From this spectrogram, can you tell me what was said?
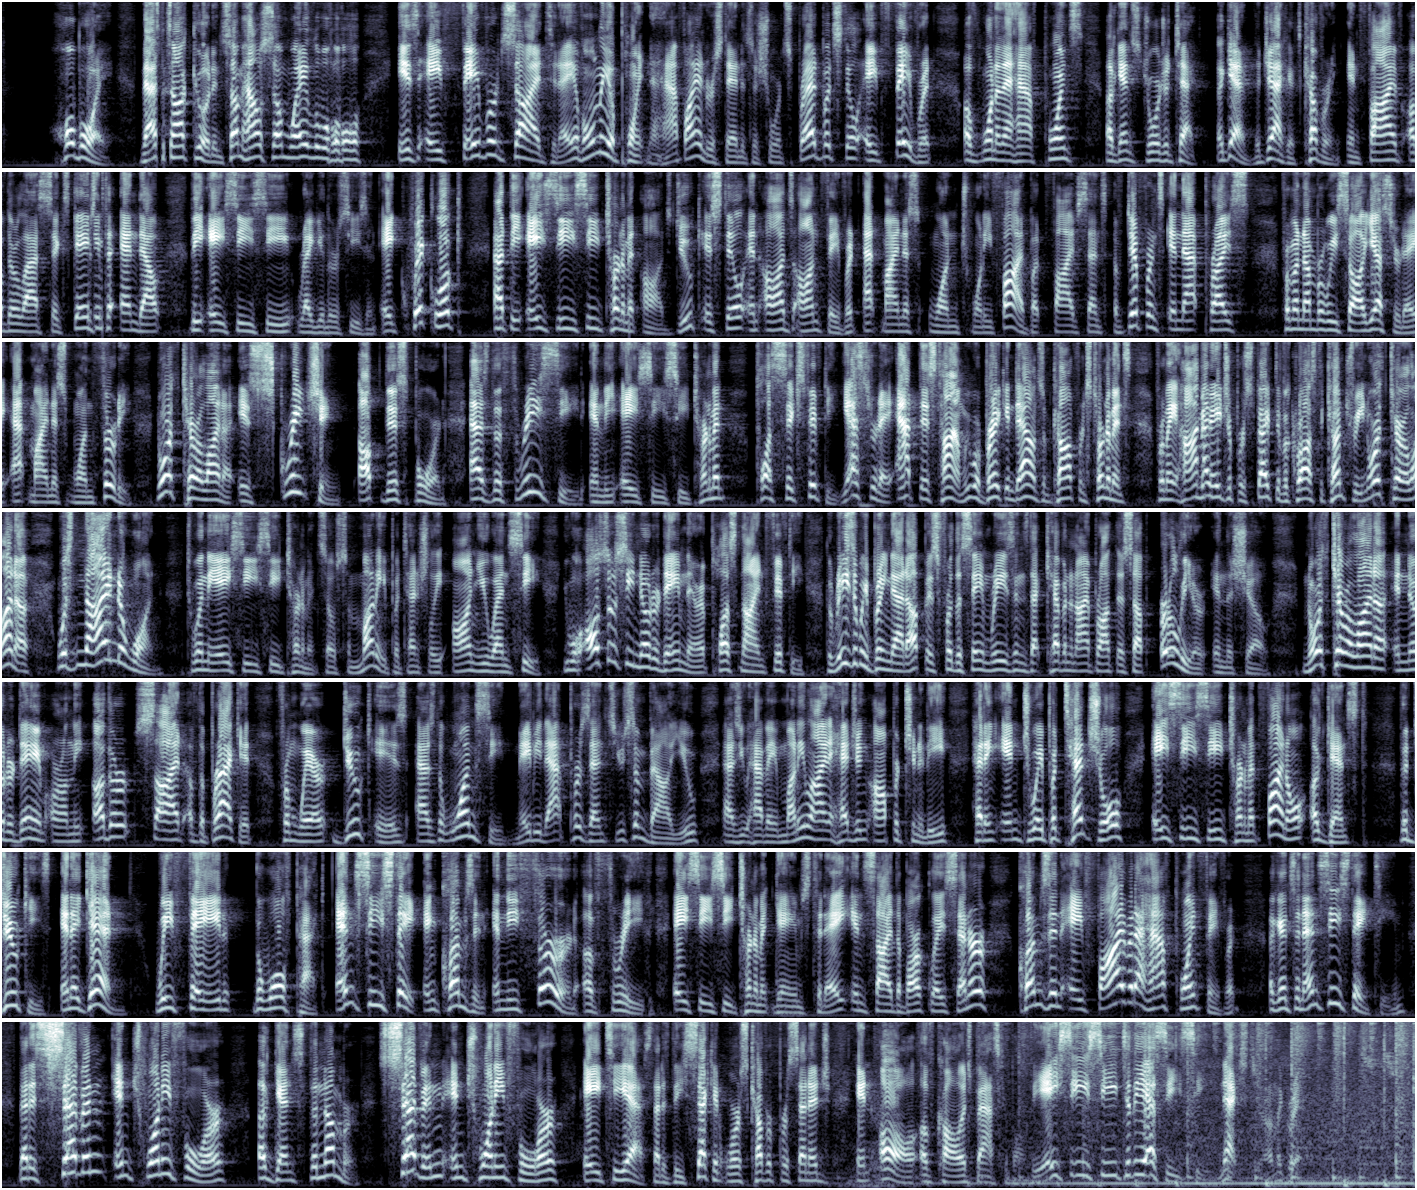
Oh boy, that's not good. And somehow, some way, Louisville is a favored side today of only a point and a half. I understand it's a short spread, but still a favorite of one and a half points against Georgia Tech. Again, the Jackets covering in five of their last six games to end out the ACC regular season. A quick look at the ACC tournament odds. Duke is still an odds on favorite at minus 125, but five cents of difference in that price from a number we saw yesterday at minus 130. North Carolina is screeching up this board as the three seed in the ACC tournament plus 650. Yesterday, at this time, we were breaking down some conference tournaments from a high major perspective across the country. North Carolina was 9 to 1 to win the ACC tournament. So some money potentially on UNC. You will also see Notre Dame there at plus 950. The reason we bring that up is for the same reasons that Kevin and I brought this up earlier in the show. North Carolina and Notre Dame are on the other side of the bracket from where Duke is as the one seed. Maybe that presents you some value as you have a money line hedging opportunity heading into a potential ACC tournament final against the Dukies. And again, we fade the Wolfpack. NC State and Clemson in the third of three ACC tournament games today inside the Barclays Center. Clemson a five and a half point favorite against an NC State team that is seven in 24 against the number. Seven in 24 ATS. That is the second worst cover percentage in all of college basketball. The ACC to the SEC next year on the grid.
